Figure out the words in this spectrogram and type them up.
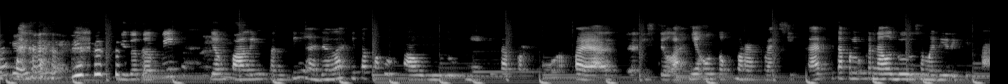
oke. Okay. gitu tapi yang paling penting adalah kita perlu tahu dulu nih, kita perlu apa ya istilahnya untuk merefleksikan, kita perlu kenal dulu sama diri kita.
